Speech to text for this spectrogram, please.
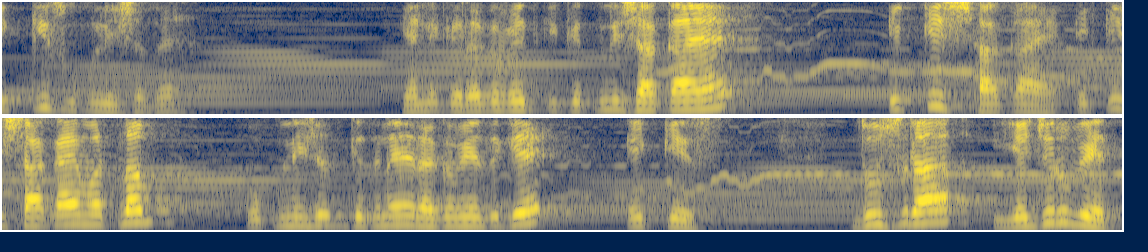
21 उपनिषद है। यानी कि रगवेद की कितनी शाखाएँ हैं? 21 शाखाएँ। 21 शाखाएँ मतलब उपनिषद कितने हैं? रगवेद के 21 दूसरा यजुर्वेद।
